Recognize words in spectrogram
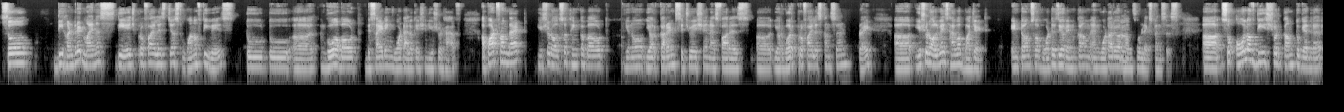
so the 100 minus the age profile is just one of the ways to to uh, go about deciding what allocation you should have. Apart from that, you should also think about you know your current situation as far as uh, your work profile is concerned, right? Uh, you should always have a budget in terms of what is your income and what are your Mm. household expenses. Uh, so all of these should come together,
